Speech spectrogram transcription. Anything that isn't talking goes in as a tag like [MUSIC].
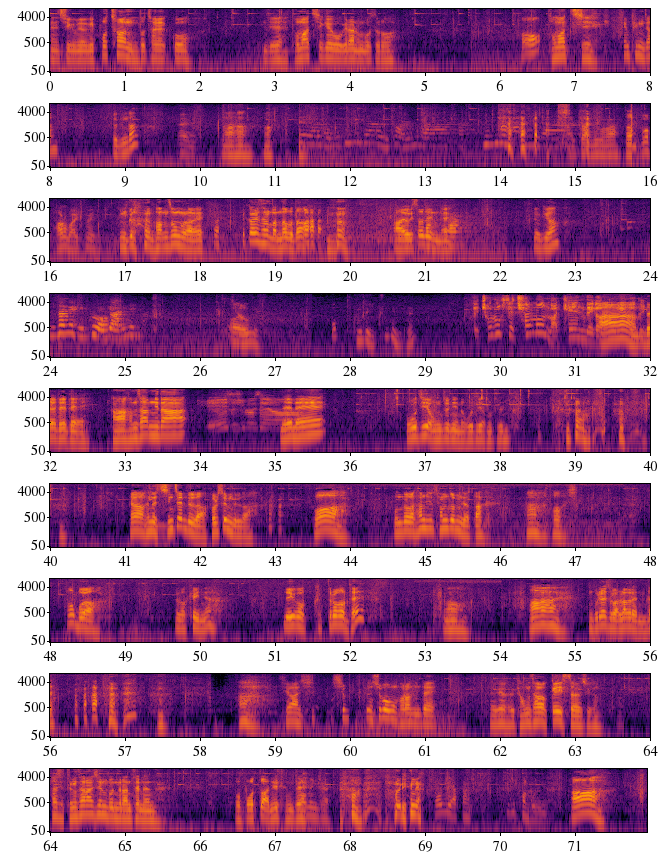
네, 지금 여기 포천 도착했고 이제 도마치 계곡이라는 곳으로 어 도마치 캠핑장 여긴가? 네. 아, 아. 알거 아니구나. 어? 누가 바로 말씀해 주시. 그러니까 [LAUGHS] 방송을 아예 헷갈리는 사람 맞나 보다. [LAUGHS] 아 여기 써져 있네. 여기야? 부산의 기프 여기 아니면 어 여기. 어? 근데 이쪽인데? 그 초록색 철문 막혀 있는 데가 아, 보이거든요. 네네네. 아 감사합니다. 예, 조심히 오세요. 네네. 오지 영준이네 오지 영준. [LAUGHS] 야 근데 진짜 힘들다. 벌써 힘들다. 와 온도가 33도입니다 딱. 아 더워. 어 뭐야? 왜 막혀 있냐? 근데 이거 그 들어가도 돼? 어. 아 무리하지 말라 그랬는데. [LAUGHS] 아 제가 한 10, 10분 15분 걸었는데 여기 경사가 꽤 있어요 지금. 사실 등산하시는 분들한테는 뭐 뭣도 아닐 텐데 처음인데. 우리는 [LAUGHS] 저기 약간 표지판 보이네. 아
